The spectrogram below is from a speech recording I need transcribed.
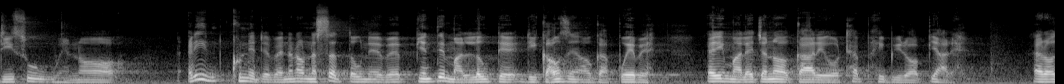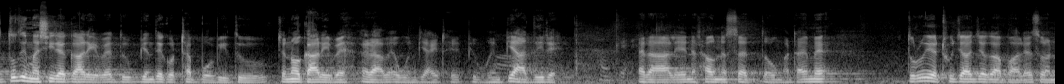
ဒီစုဝင်တော့အဲ့ဒီခုနှစ်တည်းပဲ2023နဲ့ပဲပြင်သစ်မှာလုတ်တဲ့ဒီခေါင်းစဉ်အောက်ကပွဲပဲ အဲ့ဒီမှာလဲကျွန်တော်ကားတွေကိုထပ်ဖိတ်ပြီးတော့ပြတယ်အဲ့တော့သူဒီမှာရှိတဲ့ကားတွေပဲသူပြင်သစ်ကိုထပ်ပို့ပြီးသူကျွန်တော်ကားတွေပဲအဲ့ဒါပဲဝင်ပြတယ်ဝင်ပြသေးတယ်ဟုတ်ကဲ့အဲ့ဒါလည်း2023မှာဒါပေမဲ့သူတို့ရဲ့ထူးခြားချက်ကဘာလဲဆိုတော့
